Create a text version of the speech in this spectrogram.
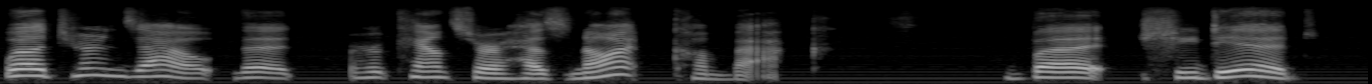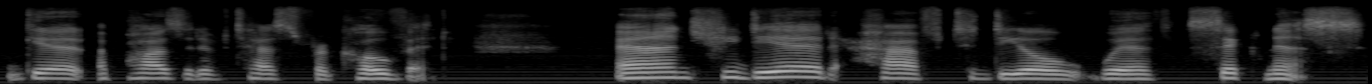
Well, it turns out that her cancer has not come back, but she did get a positive test for COVID. And she did have to deal with sickness.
